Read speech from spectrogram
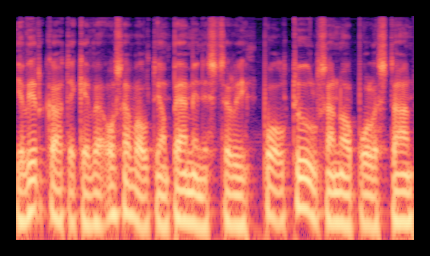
Ja virkaa tekevä osavaltion pääministeri Paul Toole sanoo puolestaan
